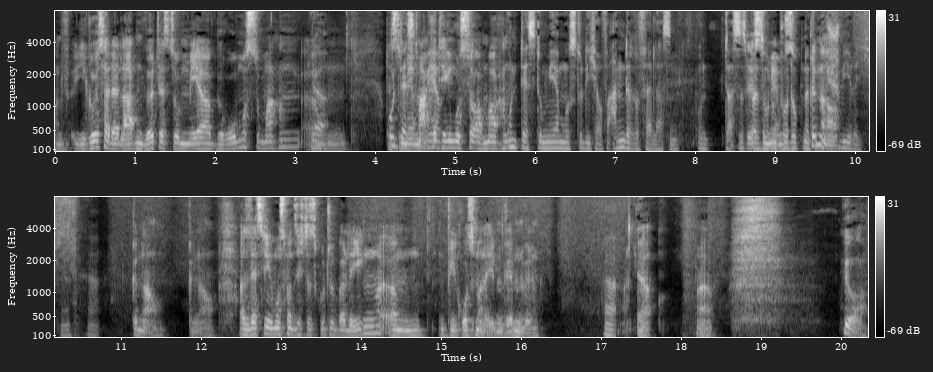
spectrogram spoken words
Und je größer der Laden wird, desto mehr Büro musst du machen. Ja. Ähm, desto, desto, mehr Marketing mehr, musst du auch machen. Und desto mehr musst du dich auf andere verlassen. Und das ist desto bei so einem Produkt natürlich genau. schwierig. Ne? Ja. Genau, genau. Also deswegen muss man sich das gut überlegen, ähm, wie groß man eben werden will. Ja. Ja. Ja. ja.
